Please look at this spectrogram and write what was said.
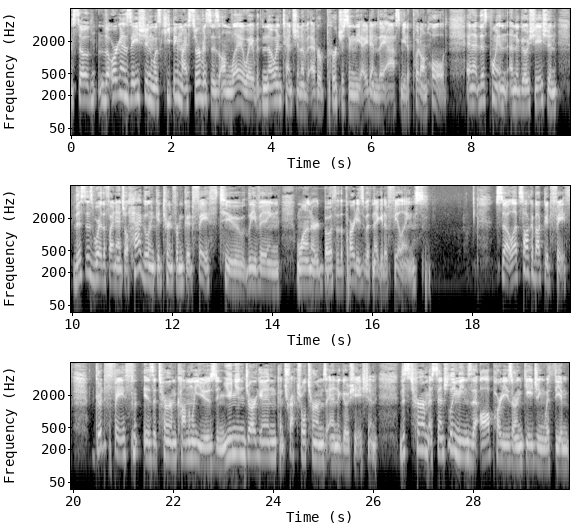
So the organization was keeping my services on layaway with no intention of ever purchasing the item they asked me to put on hold. And at this point in a negotiation, this is where the financial haggling could turn from good faith to leaving one or both of the parties with negative feelings. So let's talk about good faith. Good faith is a term commonly used in union jargon, contractual terms, and negotiation. This term essentially means that all parties are engaging with the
